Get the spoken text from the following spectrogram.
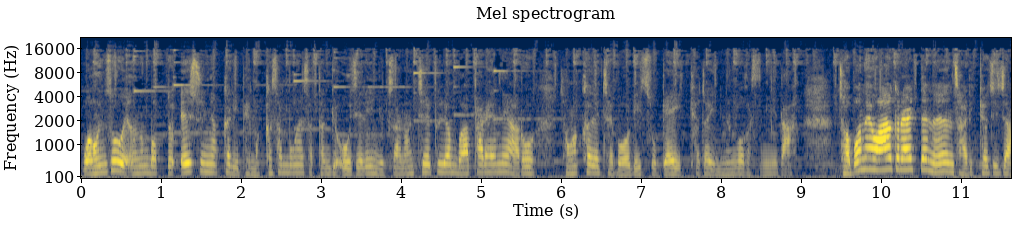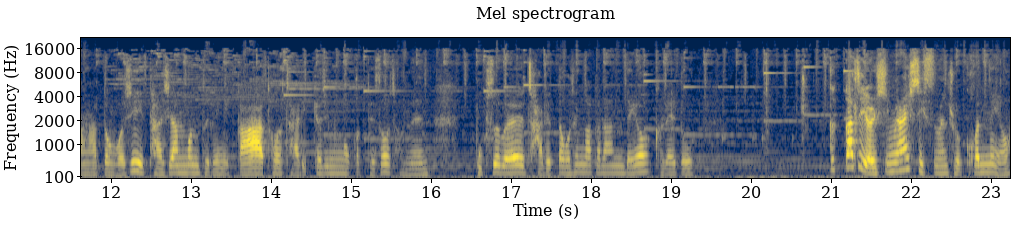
원소 외우는 법도 1순약칼 2폐 마카 3봉할 사탄규 오지린 6산왕 7플련부와 8헤네아로 정확하게 제 머릿속에 익혀져 있는 것 같습니다. 저번에 화학을 할 때는 잘 익혀지지 않았던 것이 다시 한번 들으니까 더 잘 익혀지는 것 같아서 저는 복습을 잘했다고 생각을 하는데요. 그래도 끝까지 열심히 할 수 있으면 좋을 것 같네요.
